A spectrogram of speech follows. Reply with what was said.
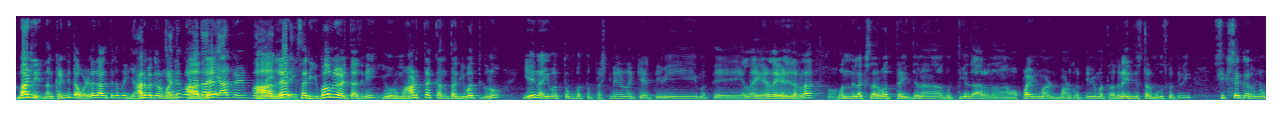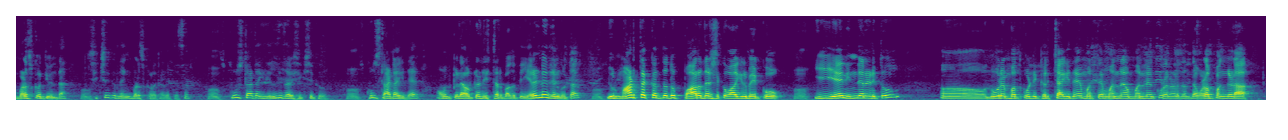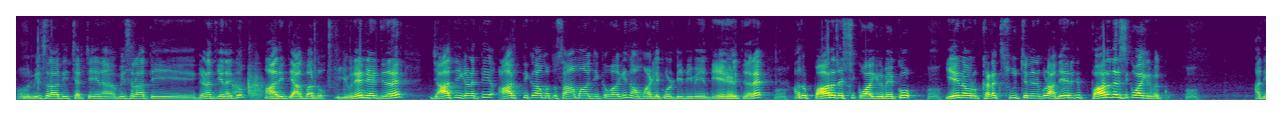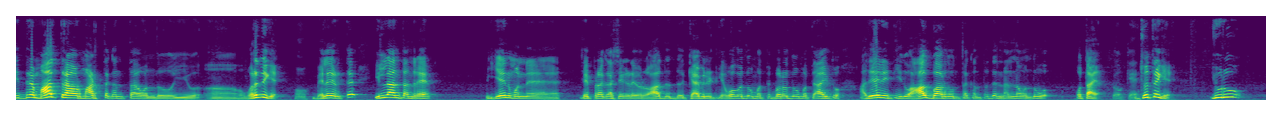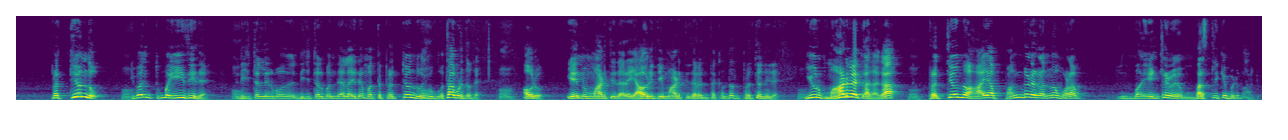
ಮಾಡಲಿ ನಂಗೆ ಖಂಡಿತ ಒಳ್ಳೇದಾಗ್ತಕ್ಕಂಥ ಯಾರು ಬೇಕಾದ್ರೂ ಮಾಡಲಿ. ಆದರೆ ಆದರೆ ಸರ್ ಇವಾಗಲೂ ಹೇಳ್ತಾ ಇದ್ದೀನಿ ಇವ್ರು ಮಾಡ್ತಕ್ಕಂಥದ್ದು ಇವತ್ತಿಗೂ ಏನು ಐವತ್ತೊಂಬತ್ತು ಪ್ರಶ್ನೆಗಳನ್ನ ಕೇಳ್ತೀವಿ, ಮತ್ತು ಎಲ್ಲ ಎಲ್ಲ ಹೇಳಿದಾರಲ್ಲ, ಒಂದು ಲಕ್ಷದ ಅರವತ್ತೈದು ಜನ ಗುತ್ತಿಗೆದಾರನ ನಾವು ಅಪಾಯಿಂಟ್ಮೆಂಟ್ ಮಾಡ್ಕೋತೀವಿ, ಮತ್ತು ಹದಿನೈದು ದಿವಸದಲ್ಲಿ ಮುಗಿಸ್ಕೋತೀವಿ, ಶಿಕ್ಷಕರನ್ನು ಬಳಸ್ಕೋತೀವಿ ಅಂತ. ಶಿಕ್ಷಕರನ್ನ ಹೆಂಗೆ ಬಳಸ್ಕೊಳಕ್ಕಾಗುತ್ತೆ ಸರ್? ಸ್ಕೂಲ್ ಸ್ಟಾರ್ಟ್ ಆಗಿದೆ, ಎಲ್ಲಿದ್ದಾರೆ ಶಿಕ್ಷಕರು? ಸ್ಕೂಲ್ ಸ್ಟಾರ್ಟ್ ಆಗಿದೆ ಒಂದು ಕಡೆ, ಅವ್ರ ಕಡೆ ಡಿಸ್ಟರ್ಬ್ ಆಗುತ್ತೆ. ಎರಡನೇದೇನು ಗೊತ್ತಾ? ಇವ್ರು ಮಾಡ್ತಕ್ಕಂಥದ್ದು ಪಾರದರ್ಶಕವಾಗಿರಬೇಕು. ಈ ಏನು ಹಿಂದೆ ನಡೀತು? ನೂರೆಂಬತ್ತು ಕೋಟಿ ಖರ್ಚಾಗಿದೆ ಮತ್ತು ಮೊನ್ನೆ ಮೊನ್ನೆ ಕೂಡ ನಡೆದಂಥ ಒಳಪಂಗಡ ಒಂದು ಮೀಸಲಾತಿ ಚರ್ಚೆ ಏನ ಮೀಸಲಾತಿ ಗಣತಿ ಏನಾಯಿತು? ಆ ರೀತಿ ಆಗಬಾರ್ದು. ಇವರೇನು ಹೇಳ್ತಿದ್ದಾರೆ? ಜಾತಿ ಗಣತಿ ಆರ್ಥಿಕ ಮತ್ತು ಸಾಮಾಜಿಕವಾಗಿ ನಾವು ಮಾಡ್ಲಿಕ್ಕೆ ಹೊರಟಿದ್ದೀವಿ ಅಂತ ಏನು ಹೇಳ್ತಿದ್ದಾರೆ? ಅದು ಪಾರದರ್ಶಕವಾಗಿರಬೇಕು. ಏನವರು ಖಡಕ್ ಸೂಚನೆಯನ್ನು ಕೂಡ ಅದೇ ರೀತಿ ಪಾರದರ್ಶಕವಾಗಿರಬೇಕು. ಅದಿದ್ದರೆ ಮಾತ್ರ ಅವ್ರು ಮಾಡ್ತಕ್ಕಂಥ ಒಂದು ಈ ವರದಿಗೆ ಬೆಲೆ ಇರುತ್ತೆ. ಇಲ್ಲ ಅಂತಂದರೆ ಏನು ಮೊನ್ನೆ ಜಯಪ್ರಕಾಶ್ ಹೆಗಡೆ ಅವರು ಆದದ್ದು ಕ್ಯಾಬಿನೆಟ್ಗೆ ಹೋಗೋದು ಮತ್ತು ಬರೋದು ಮತ್ತು ಆಯಿತು. ಅದೇ ರೀತಿ ಇದು ಆಗಬಾರ್ದು ಅಂತಕ್ಕಂಥದ್ದೇ ನನ್ನ ಒಂದು ಒತ್ತಾಯ. ಓಕೆ. ಜೊತೆಗೆ ಇವರು ಪ್ರತಿಯೊಂದು ಇವಾಗ ತುಂಬ ಈಸಿ ಇದೆ. ಡಿಜಿಟಲ್ ಇರ್ಬೋದು ಡಿಜಿಟಲ್ ಬಂದೆ ಎಲ್ಲ ಇದೆ ಮತ್ತು ಪ್ರತಿಯೊಂದು ಇವಾಗ ಗೊತ್ತಾಗ್ಬಿಡ್ತದೆ. ಅವರು ಏನು ಮಾಡ್ತಿದ್ದಾರೆ ಯಾವ ರೀತಿ ಮಾಡ್ತಿದ್ದಾರೆ ಅಂತಕ್ಕಂಥದ್ದು ಪ್ರತಿಯೊಂದು ಇದೆ. ಇವ್ರು ಮಾಡಬೇಕಾದಾಗ ಪ್ರತಿಯೊಂದು ಆಯಾ ಪಂಗಡಗಳನ್ನು ಒಳ ಎಂಟ್ರಿ ಬರೆಸ್ಲಿಕ್ಕೆ ಬಿಡಬಾರ್ದು.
